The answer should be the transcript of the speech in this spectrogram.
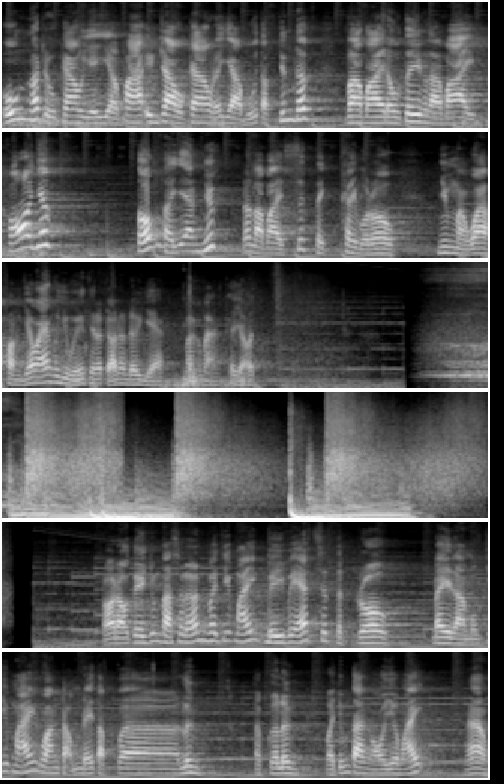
Uống hết rượu cao, vậy giờ pha intra cao để vào buổi tập chính thức. Và bài đầu tiên là bài khó nhất, tốn thời gian nhất, đó là bài Cystic Cable nhưng mà qua phần giáo án của Duy Nguyễn thì nó trở nên đơn giản. Mời các bạn theo dõi. Rồi đầu tiên chúng ta sẽ đến với chiếc máy BVS Cystic Pro. Đây là một chiếc máy quan trọng để tập uh, lưng Tập cơ lưng. Và chúng ta ngồi vô máy Thấy không?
